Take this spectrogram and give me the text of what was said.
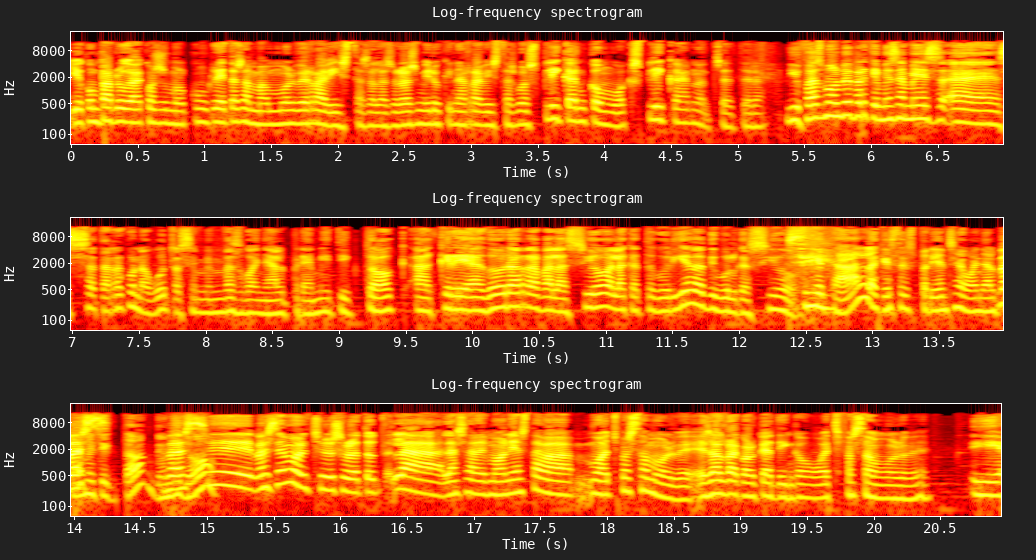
Jo quan parlo de coses molt concretes em van molt bé revistes. Aleshores miro quines revistes ho expliquen, com ho expliquen, etc. I ho fas molt bé perquè, a més a més, eh, se t'ha reconegut. Recentment vas guanyar el Premi TikTok a Creadora Revelació a la categoria de divulgació. Sí. Què tal, aquesta experiència de guanyar el Va Premi TikTok? Va ser, va ser molt xulo, sobretot la, la cerimònia estava... M'ho vaig passar molt bé, és el record que tinc, que m'ho vaig passar molt bé. I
